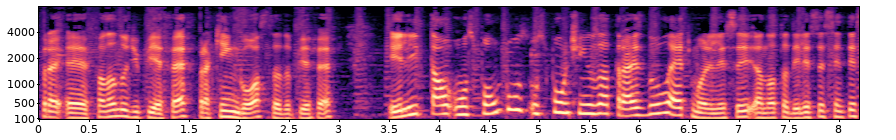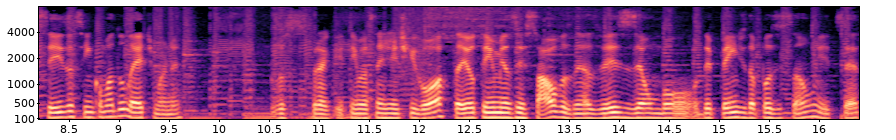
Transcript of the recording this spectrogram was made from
Pra- é, falando de PFF, para quem gosta do PFF, ele tá uns, pon- uns pontinhos atrás do Letmore. Ele é a nota dele é 66, assim como a do Letmore, né? Tem bastante gente que gosta, eu tenho minhas ressalvas, né? Às vezes é um bom. depende da posição e etc.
